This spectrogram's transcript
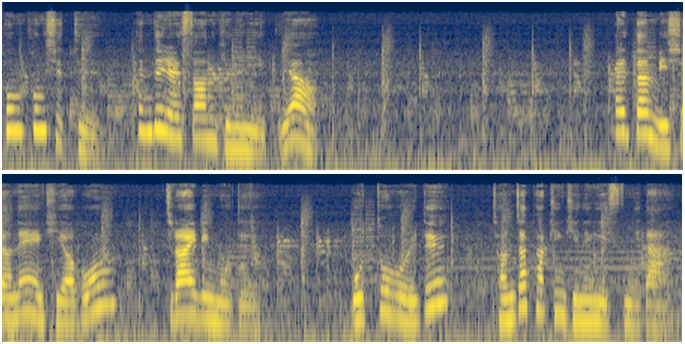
통풍 시트, 핸들 열선 기능이 있고요. 8단 미션에 기어봉, 드라이빙 모드, 오토 홀드, 전자 파킹 기능이 있습니다.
